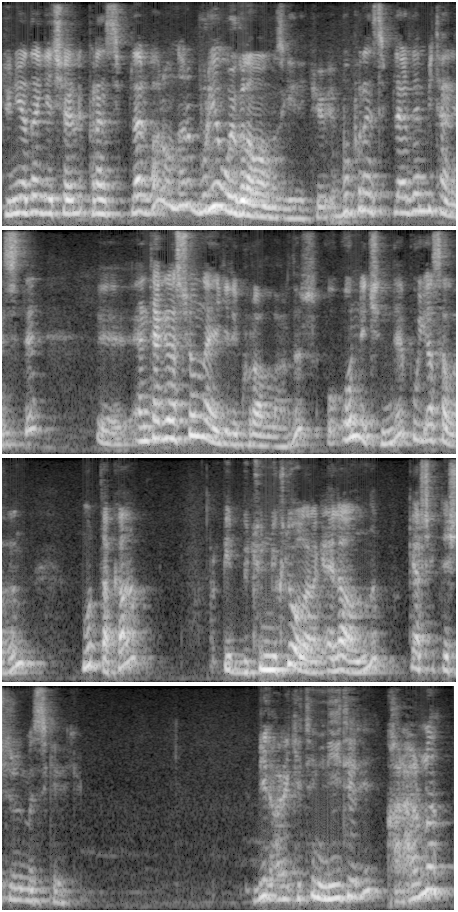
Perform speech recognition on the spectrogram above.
dünyada geçerli prensipler var. Onları buraya uygulamamız gerekiyor. E, bu prensiplerden bir tanesi de e, entegrasyonla ilgili kurallardır. Onun için de bu yasaların mutlaka bir bütünlüklü olarak ele alınıp gerçekleştirilmesi gerekiyor. Bir hareketin lideri kararlı.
